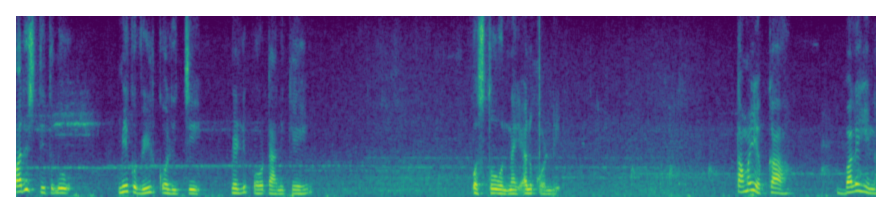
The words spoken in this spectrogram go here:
పరిస్థితులు మీకు వీడ్కోలిచ్చి వెళ్ళిపోవటానికి వస్తూ ఉన్నాయి అనుకోండి. తమ యొక్క బలహీన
